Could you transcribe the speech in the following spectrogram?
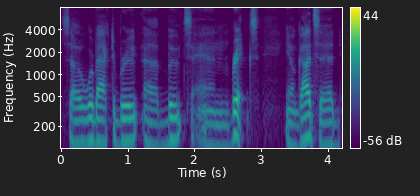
So we're back to brute, uh, boots and bricks. You know, God said,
